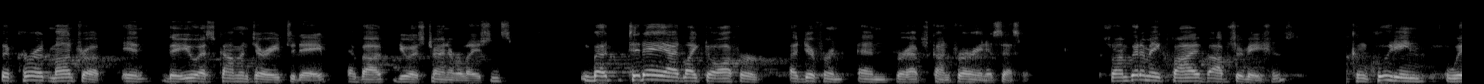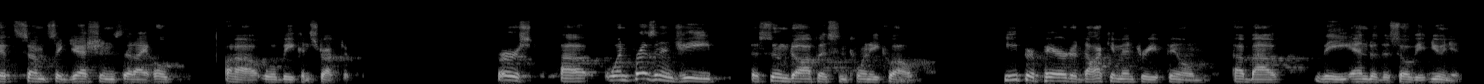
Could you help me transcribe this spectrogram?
the current mantra in the US commentary today about US China relations. But today I'd like to offer a different and perhaps contrarian assessment. So I'm going to make five observations, concluding with some suggestions that I hope uh, will be constructive. First, uh, when President Xi assumed office in 2012, he prepared a documentary film about the end of the Soviet Union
